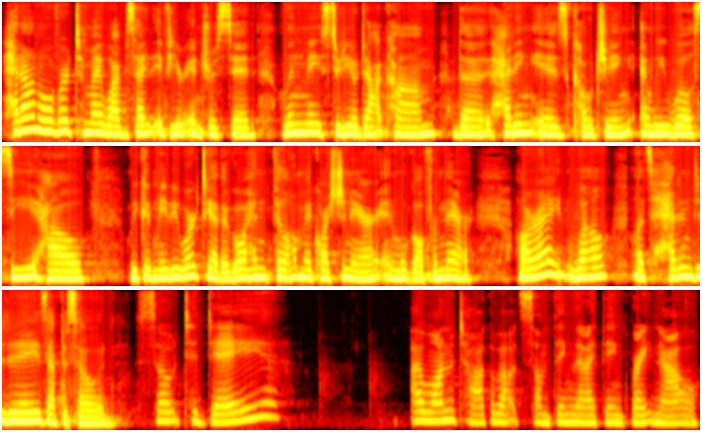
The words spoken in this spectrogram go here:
Head on over to my website if you're interested, linmaystudio.com. The heading is coaching and we will see how we could maybe work together. Go ahead and fill out my questionnaire and we'll go from there. All right, well, let's head into today's episode. So, today I want to talk about something that I think right now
